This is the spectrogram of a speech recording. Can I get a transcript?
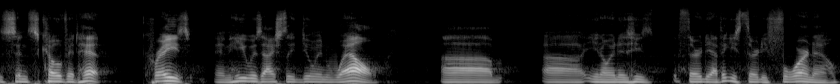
since COVID hit. Crazy and he was actually doing well. Um, uh, you know, and he's 30, I think he's 34 now.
